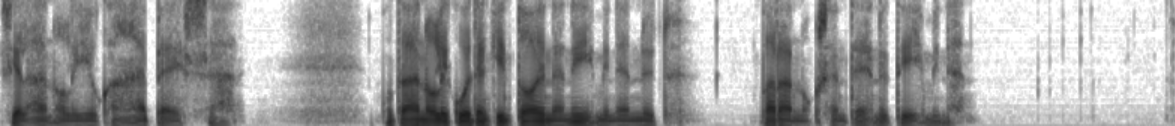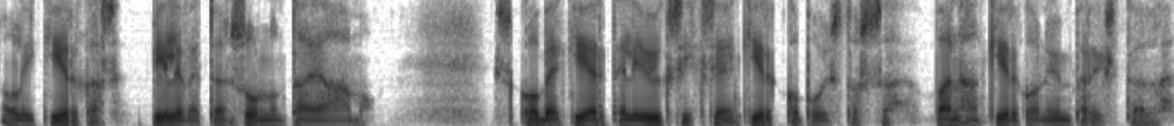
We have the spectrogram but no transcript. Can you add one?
sillä hän oli jukan häpeissään. Mutta hän oli kuitenkin toinen ihminen nyt, parannuksen tehnyt ihminen. Oli kirkas, pilvetön sunnuntai-aamu. Skobe kierteli yksikseen kirkkopuistossa vanhan kirkon ympäristöllä.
